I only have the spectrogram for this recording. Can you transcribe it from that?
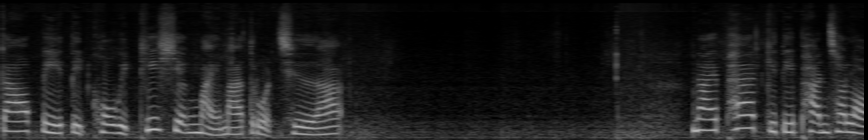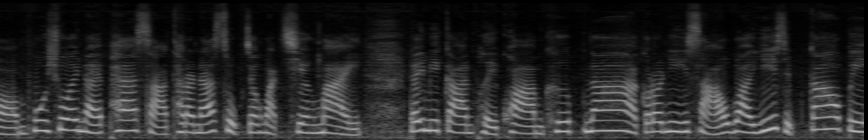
29 ปีติดโควิดที่เชียงใหม่มาตรวจเชื้อ นายแพทย์กิติพันธ์ฉลอม ผู้ช่วยนายแพทย์สาธารณสุขจังหวัดเชียงใหม่ ได้มีการเผยความคืบหน้ากรณีสาววัย 29 ปี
